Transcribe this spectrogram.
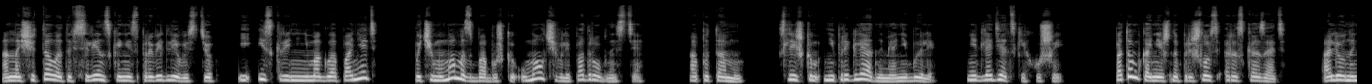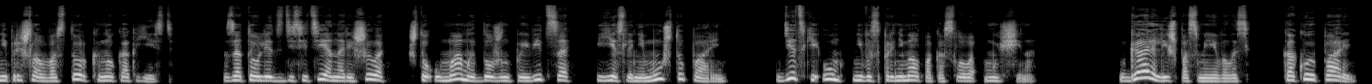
Она считала это вселенской несправедливостью и искренне не могла понять, почему мама с бабушкой умалчивали подробности. А потому, слишком неприглядными они были, не для детских ушей. Потом, конечно, пришлось рассказать. Алена не пришла в восторг, но как есть. Зато лет с десяти она решила, что у мамы должен появиться, если не муж, то парень. Детский ум не воспринимал пока слово «мужчина». Галя лишь посмеивалась. «Какой парень?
